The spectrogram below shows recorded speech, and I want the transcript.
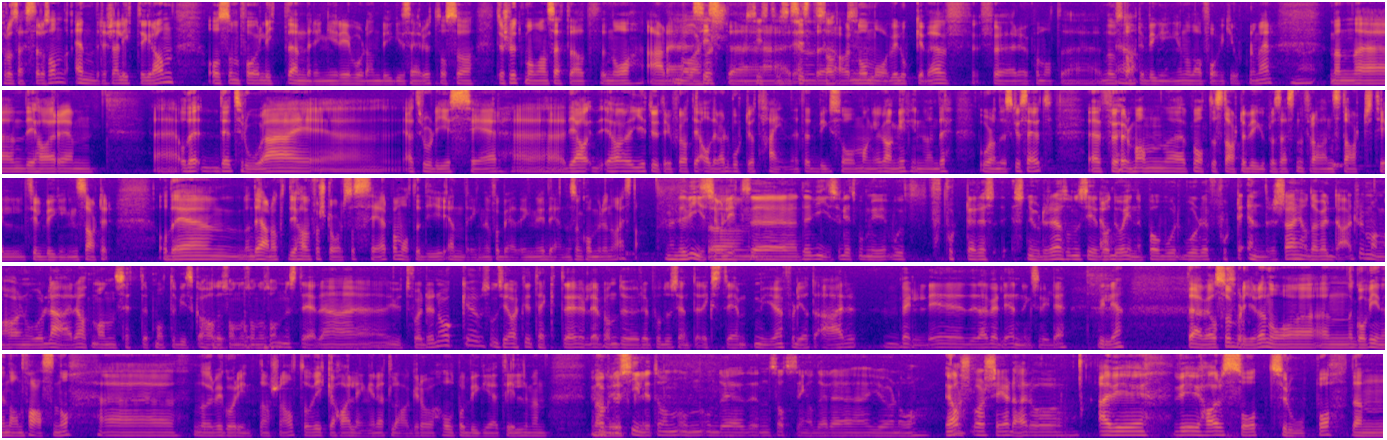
prosesser og sånn endrer seg litt, grann, og som får litt endringer i hvordan bygget ser ut. Og så til slutt må man sette at nå er det, Nå er det siste, siste siste. Nå må vi lukke det før på en måte, Nå starter byggingen, og da får vi ikke gjort noe mer. Men uh, de har Eh, og det, det tror jeg eh, Jeg tror de ser eh, de har, de har gitt uttrykk for at de aldri har vært borti og tegnet et bygg så mange ganger innvendig. hvordan det skulle se ut, eh, Før man eh, på en måte starter byggeprosessen fra en start til, til byggingen starter. Og det, men det er nok, De har en forståelse og ser på en måte de endringene, forbedringene og ideene som kommer underveis. da. Men det viser, jo litt, eh, det viser litt hvor, mye, hvor fort dere snur dere. Som du sier, Ja. du var inne på hvor, hvor det fort det endrer seg. og det er vel der tror jeg mange har noe å lære. At man setter på en måte, vi skal ha det sånn og sånn, og sånn, mens dere eh, utfordrer nok eh, sier, arkitekter, leverandører, produsenter ekstremt mye. fordi det er veldig, det er veldig endringsvilje. vilje. Det er vi også blir det nå, en, går vi inn i en annen fase nå, eh, når vi går internasjonalt og vi ikke har lenger et lager å holde på å bygge til. Men, Kan men ikke vi, du si litt om, om, om det, den satsinga dere gjør nå? Ja. Hva, hva skjer der? Og, nei, vi, vi har så tro på den,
